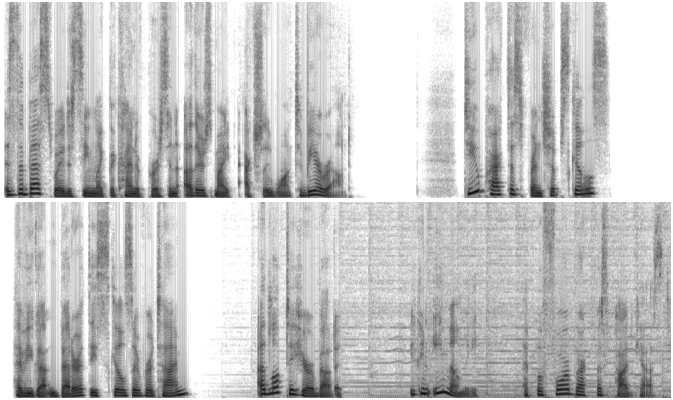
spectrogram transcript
is the best way to seem like the kind of person others might actually want to be around. Do you practice friendship skills? Have you gotten better at these skills over time? I'd love to hear about it. You can email me at beforebreakfastpodcast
